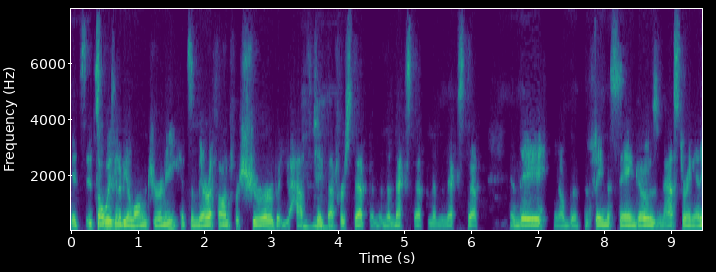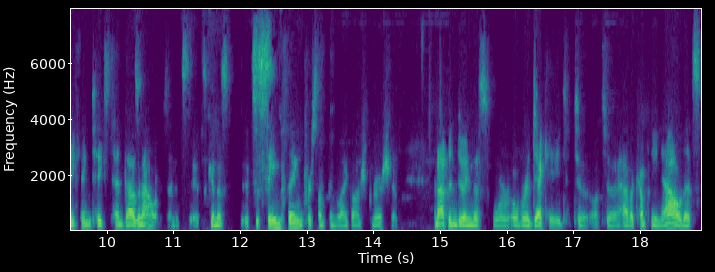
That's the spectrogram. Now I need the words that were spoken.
it's it's always going to be a long journey. It's a marathon for sure, but you have mm-hmm. to take that mm-hmm. first step and then the next step and then the next step. And they, you know, the, the famous saying goes, mastering anything takes 10,000 hours. And it's, it's going to, it's the same thing for something like entrepreneurship. And I've been doing this for over a decade to, to have a company now that's,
